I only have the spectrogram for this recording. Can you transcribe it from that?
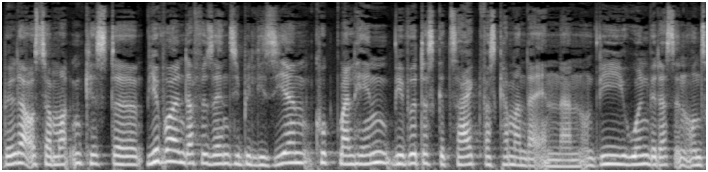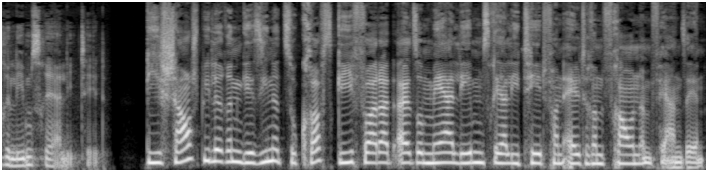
Bilder aus der Mottenkiste. Wir wollen dafür sensibilisieren, guckt mal hin, wie wird das gezeigt, was kann man da ändern und wie holen wir das in unsere Lebensrealität. Die Schauspielerin Gesine Zukrowski fordert also mehr Lebensrealität von älteren Frauen im Fernsehen.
